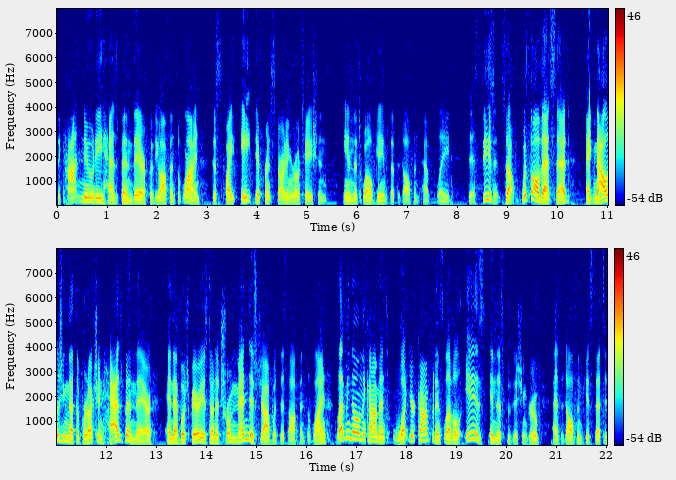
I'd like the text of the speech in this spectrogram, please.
The continuity has been there for the offensive line despite eight different starting rotations in the 12 games that the Dolphins have played this season. So, with all that said, acknowledging that the production has been there and that Butch Barry has done a tremendous job with this offensive line, let me know in the comments what your confidence level is in this position group as the Dolphins get set to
